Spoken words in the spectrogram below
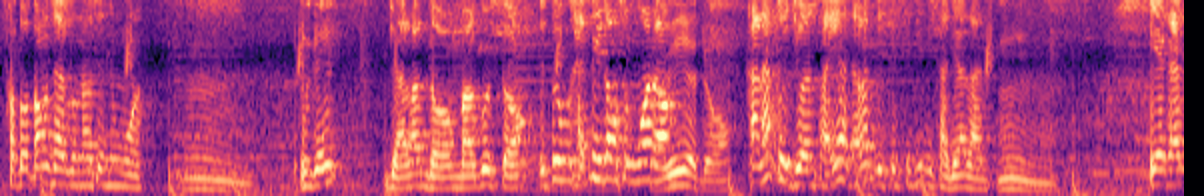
Satu tahun saya lunasin semua. Hmm. oke jalan dong bagus dong itu happy dong semua dong Iya dong. karena tujuan saya adalah bisnis ini bisa jalan Hmm. Iya kan?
